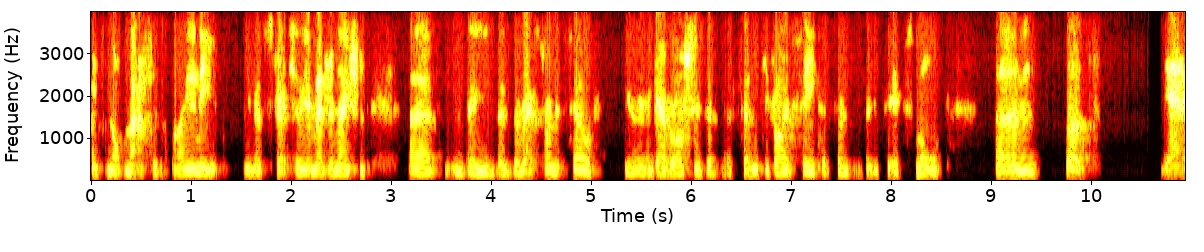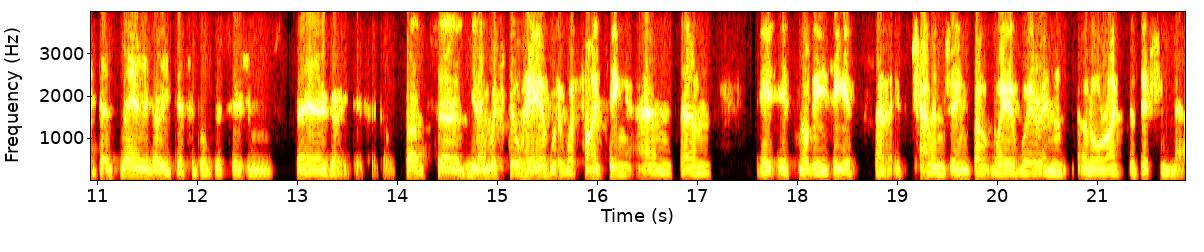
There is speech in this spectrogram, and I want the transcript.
It's not massive by any you know stretch of the imagination. Uh, the, the, the restaurant itself, you know, the Gavroche is a, a 75 seater, so it's, it's small. Um, but yeah, very very difficult decisions, very very difficult. But uh, you know, we're still here. We're, we're fighting, and um, it, it's not easy. It's uh, it's challenging, but we're we're in an all right position now.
